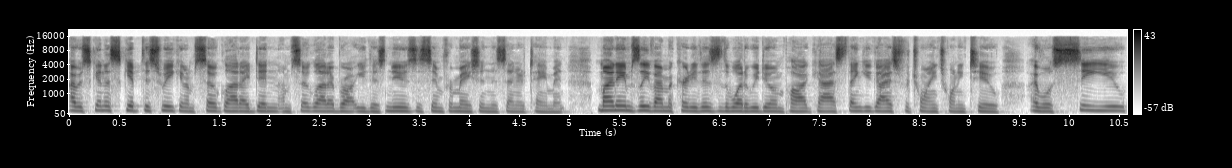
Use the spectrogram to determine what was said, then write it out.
I was going to skip this week, and I'm so glad I didn't. I'm so glad I brought you this news, this information, this entertainment. My name's Levi McCurdy. This is the What Are We Doing podcast. Thank you guys for 2022. I will see you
